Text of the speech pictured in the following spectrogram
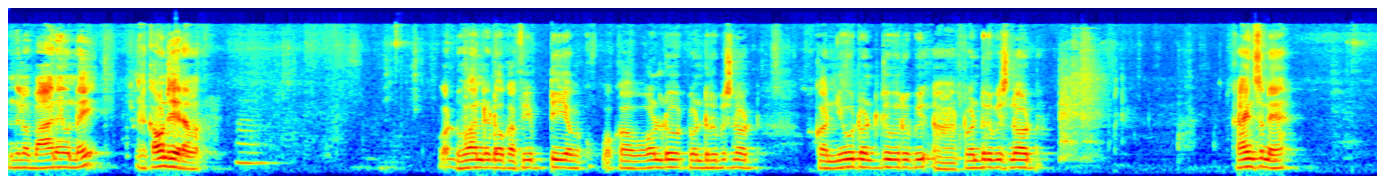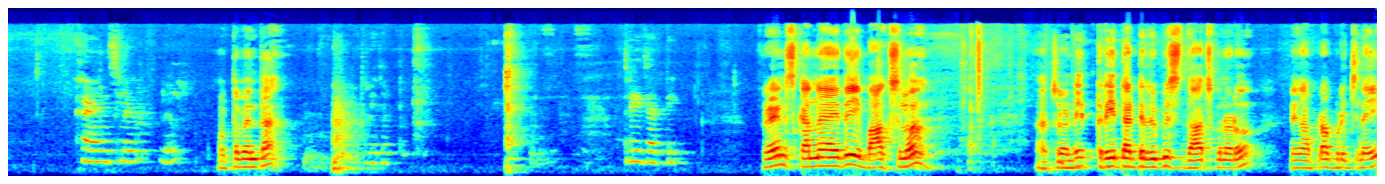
ఇందులో బాగానే ఉన్నాయి. కౌంట్ చేయరామా? ఒక టూ హండ్రెడ్ ఒక ఫిఫ్టీ ఒక ఓల్డ్ ట్వంటీ రూపీస్ నోట్ ఒక new twenty two rupees twenty rupees note coins ఉన్నాయా? మొత్తం ఎంత? ఫ్రెండ్స్ కన్నయ్య అయితే ఈ బాక్స్లో చూడండి త్రీ థర్టీ రూపీస్ దాచుకున్నాడు. నేను అప్పుడప్పుడు ఇచ్చినాయి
